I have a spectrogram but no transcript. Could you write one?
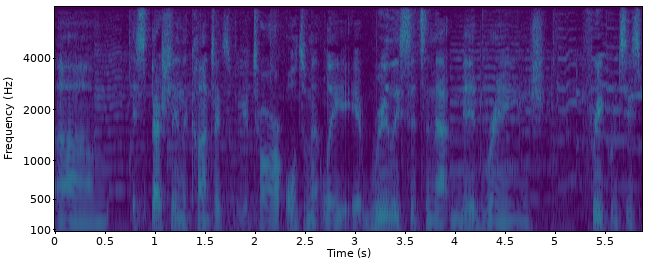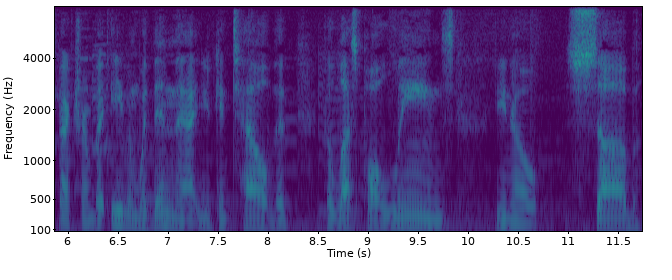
um, especially in the context of a guitar. Ultimately, it really sits in that mid-range frequency spectrum. But even within that, you can tell that the Les Paul leans, you know, sub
